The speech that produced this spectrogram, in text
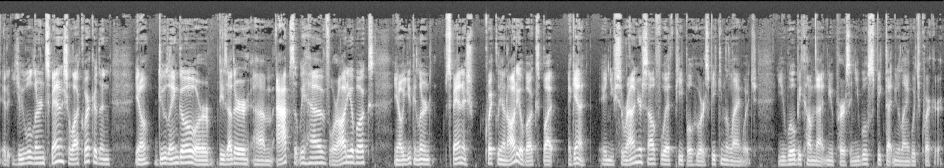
It, you will learn Spanish a lot quicker than you know, Duolingo or these other um, apps that we have or audiobooks. You know, you can learn Spanish quickly on audiobooks, but again, and you surround yourself with people who are speaking the language, you will become that new person. You will speak that new language quicker.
